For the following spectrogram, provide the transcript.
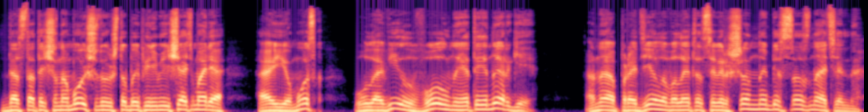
достаточно мощную, чтобы перемещать моря, а ее мозг — уловил волны этой энергии. Она проделывала это совершенно бессознательно,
